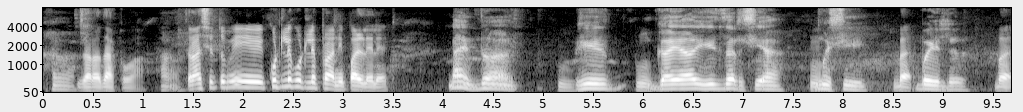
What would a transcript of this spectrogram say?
हा. जरा दाखवा. हा. तर असे तुम्ही कुठले कुठले प्राणी पाळलेले आहेत? नाही द- ही गाया ही जर्शिया म्हशी बर. बैल. बर.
